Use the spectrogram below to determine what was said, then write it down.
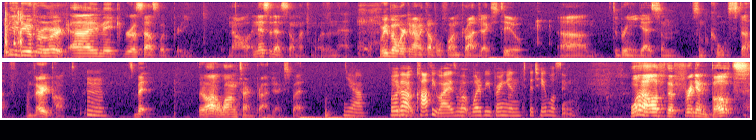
what do you do for work? I make Roast House look pretty. No, Anissa does so much more than that. We've been working on a couple fun projects too, um, to bring you guys some some cool stuff. I'm very pumped. Mm, It's a bit. There are a lot of long term projects, but yeah. What about coffee wise? What what are we bringing to the table soon? Well, if the friggin' boats.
